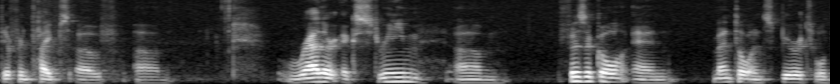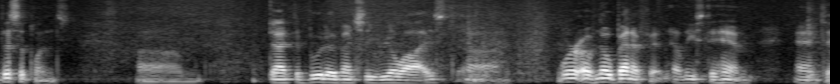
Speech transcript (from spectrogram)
different types of um, rather extreme um, physical and mental and spiritual disciplines um, that the Buddha eventually realized uh, were of no benefit, at least to him, and to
